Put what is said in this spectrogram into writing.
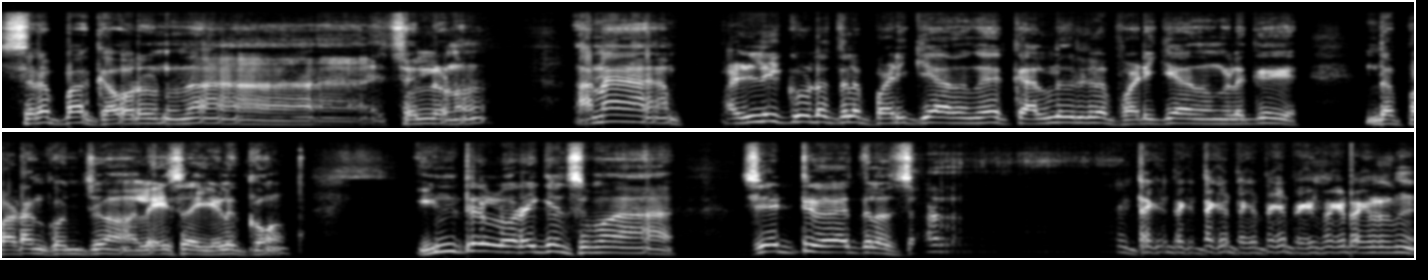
சிறப்பாக கவரும்னு தான் சொல்லணும். ஆனால் பள்ளிக்கூடத்தில் படிக்காதவங்க கல்லூரியில் படிக்காதவங்களுக்கு இந்த படம் கொஞ்சம் லேசாக இழுக்கும். இன்டர்வல் வரைக்கும் சும்மா ஜெட்டு வேகத்தில் டக்கு டக்கு டக்கு டக்கு டக்கு டக்கு டக்குன்னு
